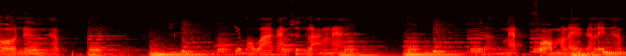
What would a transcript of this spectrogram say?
ต่อหนึ่งครับ เดี๋ยวมาว่ากันครึ่งหลังนะ จะงัดฟอร์มอะไรกันเล่นครับ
